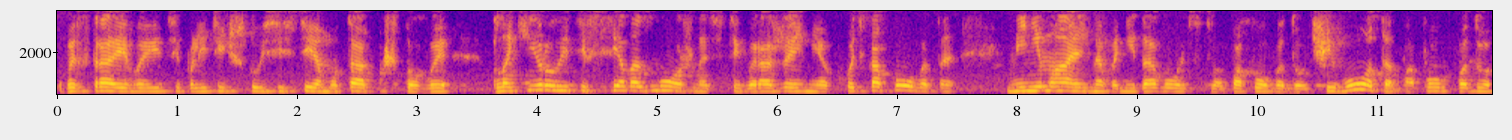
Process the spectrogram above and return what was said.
выстраиваете политическую систему так, что вы блокируете все возможности выражения хоть какого-то минимального недовольства по поводу чего-то, по поводу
